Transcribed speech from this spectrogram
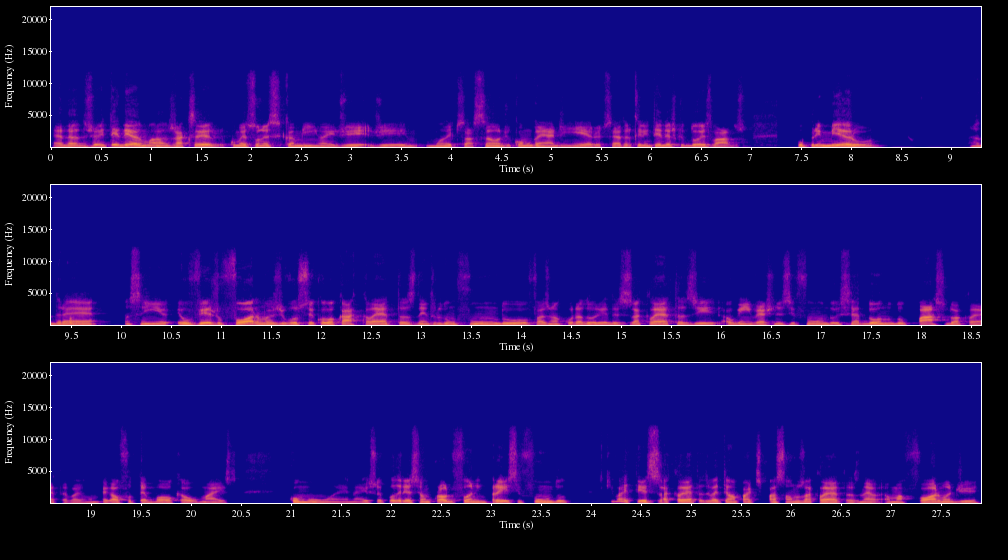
É, deixa eu entender, já que você começou nesse caminho aí de, de monetização, de como ganhar dinheiro, etc., eu queria entender acho que dois lados. O primeiro, André, assim, eu, eu, vejo formas de você colocar atletas dentro de um fundo, fazer uma curadoria desses atletas e alguém investe nesse fundo e você é dono do passo do atleta. Vai, vamos pegar o futebol, que é o mais comum. Né? Isso poderia ser um crowdfunding para esse fundo que vai ter esses atletas e vai ter uma participação nos atletas. Né? É uma forma de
